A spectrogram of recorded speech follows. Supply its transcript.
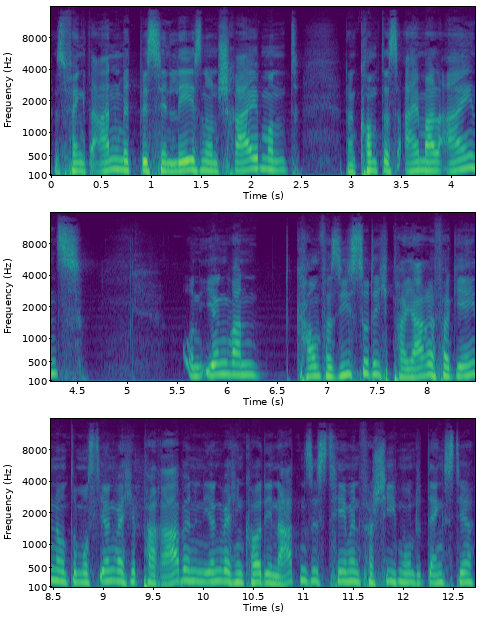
Das fängt an mit bisschen Lesen und Schreiben und dann kommt das einmal eins und irgendwann kaum versiehst du dich, ein paar Jahre vergehen und du musst irgendwelche Parabeln in irgendwelchen Koordinatensystemen verschieben und du denkst dir,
